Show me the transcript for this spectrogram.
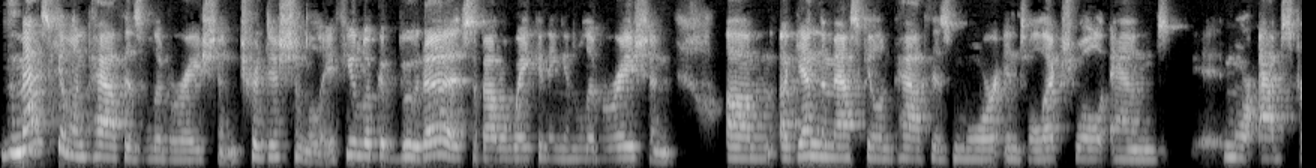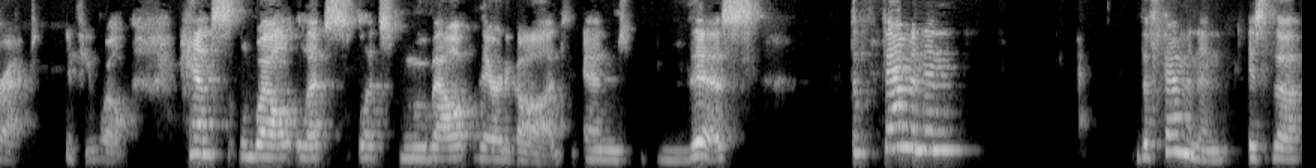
the masculine path is liberation traditionally. If you look at buddha it's about awakening and liberation. Um, again the masculine path is more intellectual and more abstract if you will. Hence well let's let's move out there to god. And this the feminine the feminine is the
